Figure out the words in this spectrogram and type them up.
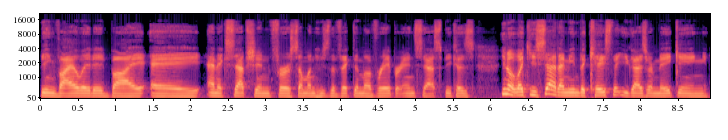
being violated by a an exception for someone who's the victim of rape or incest, because you know, like you said, I mean, the case that you guys are making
